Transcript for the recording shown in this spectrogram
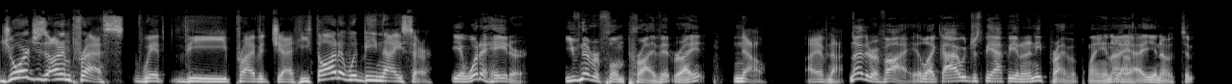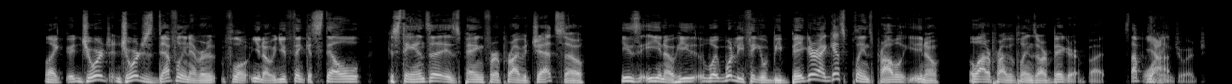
George is unimpressed with the private jet. He thought it would be nicer. Yeah, what a hater. You've never flown private, right? No, I have not. Neither have I. Like I would just be happy on any private plane. Yeah. I, I you know, to like George George has definitely never flown, you know, you think Estelle Costanza is paying for a private jet, so he's you know, he like what do you think it would be bigger? I guess planes probably, you know, a lot of private planes are bigger, but stop Yeah. whining, George.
